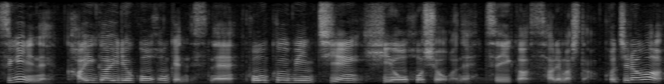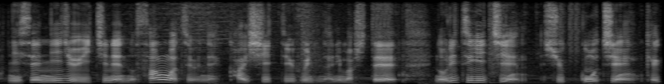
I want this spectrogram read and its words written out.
次にね海外旅行保険ですね。航空便遅延費用保証がね追加されました。こちらは2021年の3月よりね開始っていう風になりまして乗り継ぎ遅延出航遅延欠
